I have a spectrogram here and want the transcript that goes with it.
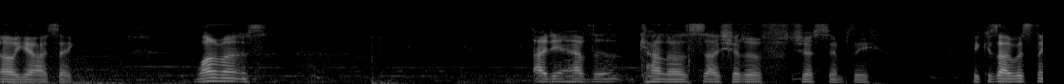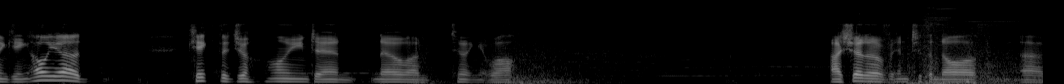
Oh yeah, I say, one of them I didn't have the colors, I should have just simply, because I was thinking, oh yeah, kick the joint and no, I'm doing it well. I should have into the north uh,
